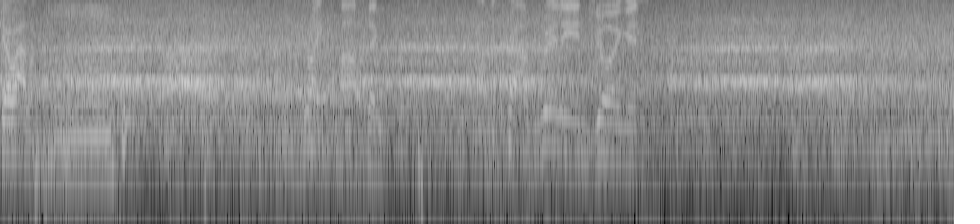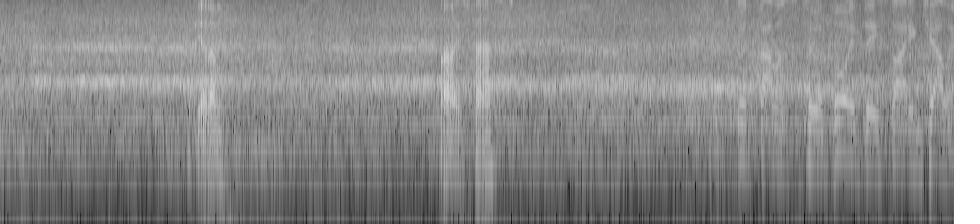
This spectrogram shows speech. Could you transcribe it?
Joe Allen. Mm-hmm. Great passing. And the crowd really enjoying it. Get him. Wow, he's fast. It's good balance to avoid the sliding challenge.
